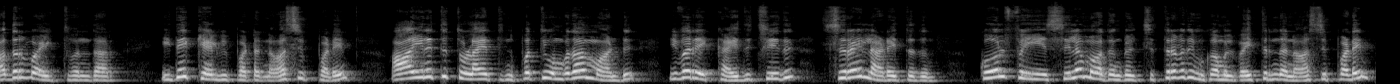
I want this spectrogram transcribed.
ஆதரவு அளித்து வந்தார். இதை கேள்விப்பட்ட நாசிப்படை ஆயிரத்தி தொள்ளாயிரத்தி முப்பத்தி ஒன்பதாம் ஆண்டு இவரை கைது செய்து சிறையில் அடைத்தது கோல்ஃபையை சில மாதங்கள் சித்திரவதை முகாமில் வைத்திருந்த நாசிப்படை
